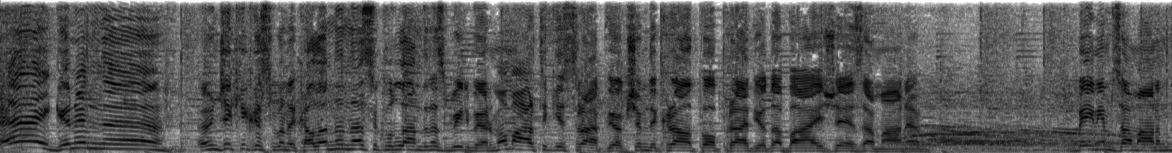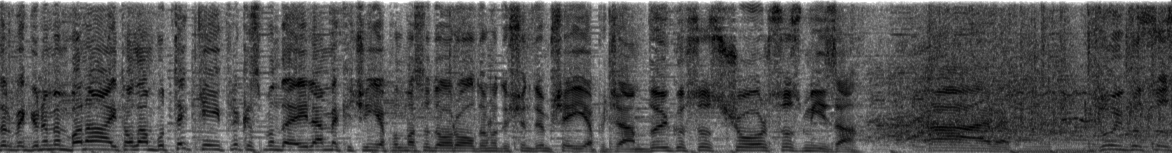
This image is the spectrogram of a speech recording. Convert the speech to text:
Hey günün e, önceki kısmını kalanını nasıl kullandınız bilmiyorum ama artık israf yok. Şimdi Kral Pop Radyo'da Bay J zamanı. Benim zamanımdır ve günümün bana ait olan bu tek keyifli kısmında eğlenmek için yapılması doğru olduğunu düşündüğüm şeyi yapacağım. Duygusuz, şuursuz mizah. Aa, evet. Duygusuz,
